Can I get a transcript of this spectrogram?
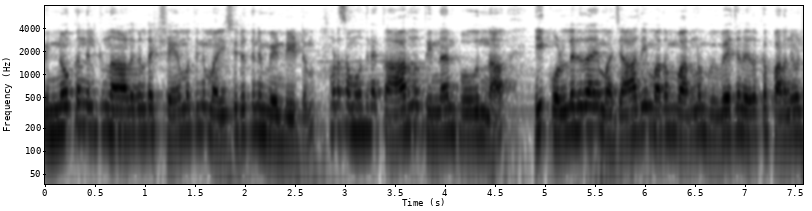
പിന്നോക്കം നിൽക്കുന്ന ആളുകളുടെ ക്ഷേമത്തിനും ഐശ്വര്യത്തിനും വേണ്ടിയിട്ടും നമ്മുടെ സമൂഹത്തിനെ കാർന്ന് തിന്നാൻ പോകുന്ന ഈ കൊള്ളരുതായ മജാതി മതം വർണം വിവേചനം ഇതൊക്കെ പറഞ്ഞുകൊണ്ട്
